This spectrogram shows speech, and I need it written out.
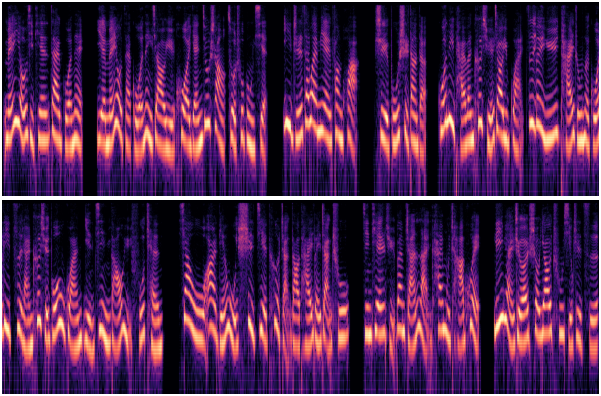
没有几天在国内，也没有在国内教育或研究上做出贡献，一直在外面放话，是不适当的。国立台湾科学教育馆自位于台中的国立自然科学博物馆引进岛屿浮沉下午二点五世界特展到台北展出，今天举办展览开幕茶会，李远哲受邀出席致辞。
